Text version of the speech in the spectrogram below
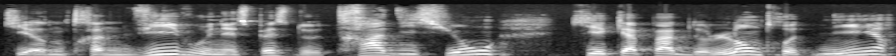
qui est en train de vivre une espèce de tradition, qui est capable de l'entretenir,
